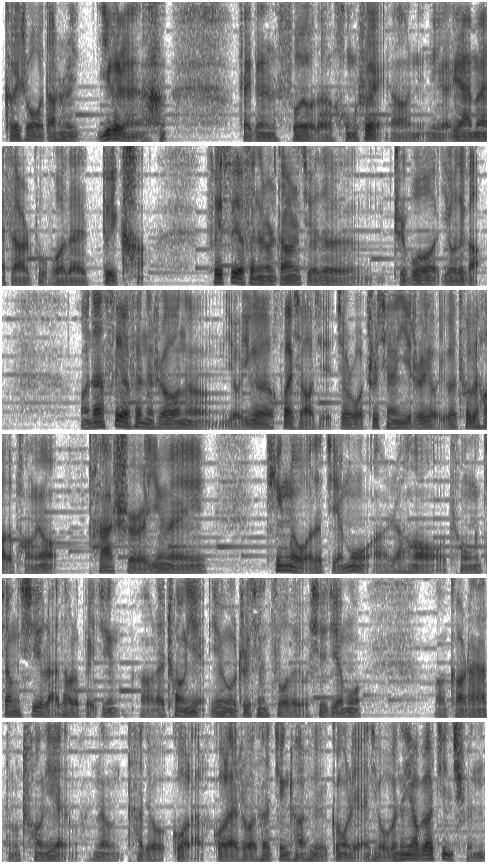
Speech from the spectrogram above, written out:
可以说我当时一个人 在跟所有的哄睡啊那个 AMSR 主播在对抗，所以四月份的时候，当时觉得直播有的搞。啊，但四月份的时候呢，有一个坏消息，就是我之前一直有一个特别好的朋友，他是因为听了我的节目啊，然后从江西来到了北京啊，来创业。因为我之前做的有些节目，啊，告诉大家怎么创业的嘛，那他就过来了。过来之后，他经常去跟我联系，我问他要不要进群，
